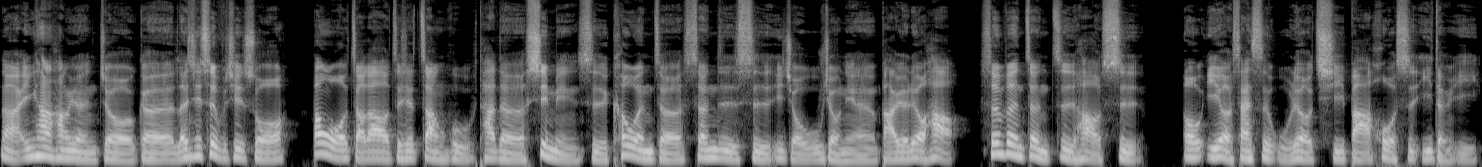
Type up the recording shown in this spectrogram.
那银行行员就跟人形伺服器说：“帮我找到这些账户，他的姓名是柯文哲，生日是一九五九年八月六号，身份证字号是。” O 一二三四五六七八，或是一等于一，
